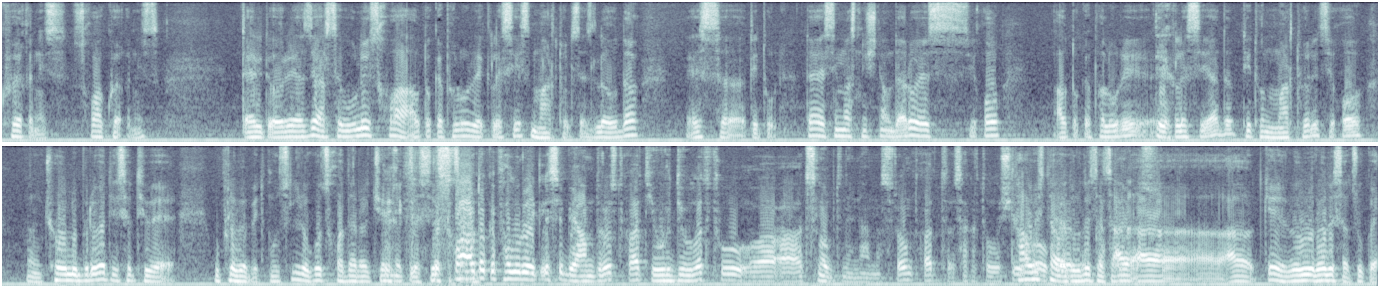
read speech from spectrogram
ქვეყნის, სხვა ქვეყნის ტერიტორიაზე არსებული სხვა ავტოკეფალური ეკლესიის მართლს ეძლეოდა ეს ტიტული. და ეს იმას ნიშნავდა, რომ ეს იყო ავტოკეფალური ეკლესია და თვითონ მართველიც იყო ჩვეულებრივად ისეთივე უფლებებით მოცლი, როგორც სხვა დანარჩენი ეკლესიის. სხვა ავტოკეფალური ეკლესიები ამ დროს თქვა იურიდიულად თუ ცნობდნენ ამას, რომ თქვა საქართველოსში თავისთავად, როდესაც კი, როდესაც უკვე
